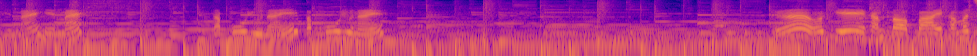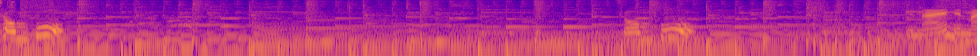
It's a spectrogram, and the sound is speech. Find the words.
เห็นไหมเห็นไหมตะปูอยู่ไหน ตะปูอยู่ไหน เออโอเคคำต่อไปคำว่าชมพู่ชมพู่ เห็นไหมเห็นไหม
